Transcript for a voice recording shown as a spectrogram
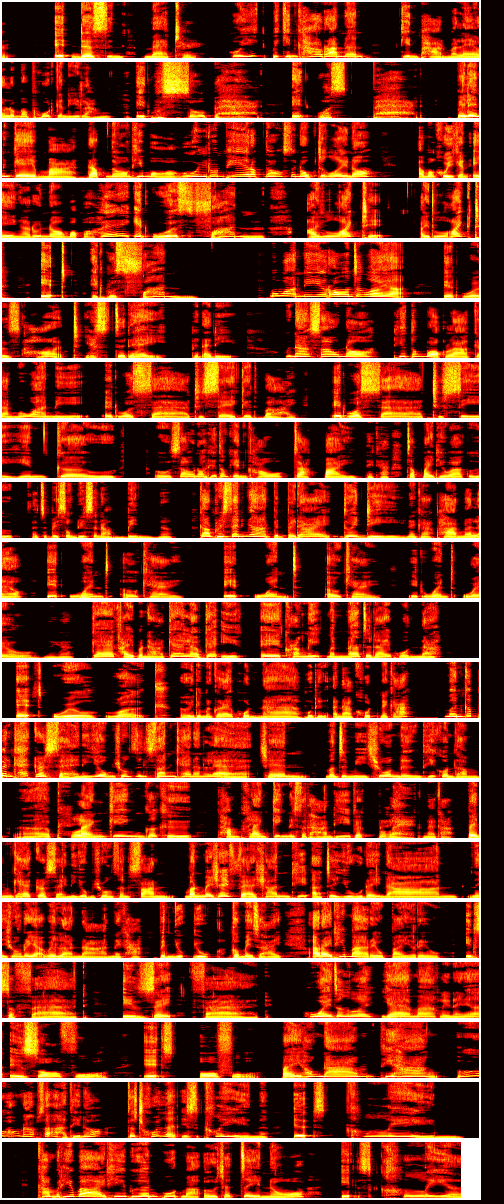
it doesn't matter เฮ้ยไปกินข้าวร้านนั้น กินผ่านมาแล้วแล้วมาพูดกันทีหลัง it was so bad it was bad ไปเล่นเกมมารับน้องที่มอเฮ้ยรุ่นพี่รับน้องสนุกจังเลยเนาะเอามาคุยกันเองอะรุ่นน้องบอกว่า hey it was fun I liked it I liked it it was fun เมื่อวานนี้ร้อนจังเลยอะ it was hot yesterday เป็นอดีตน่าเศร้าเนาะที่ต้องบอกลากันเมื่อวานนี้ it was sad to say goodbye it was sad to see him go เออเศร้าเนาะที่ต้องเห็นเขาจากไปนะคะ จากไปที่ว่าก็คืออาจจะไปส่งที่สนามบินนะ การพรีเซนต์งานเป็นไปได้ด้วยดีนะคะ ผ่านมาแล้ว it went okay it went okay it went well นะคะแก้ไขปัญหาแก้แล้วแก้อีก เอ ครั้งนี้มันน่าจะได้ผลนะ it will work เอ้ยเดี๋ยวมันก็ได้ผลหน้าพูดถึงอนาคตนะคะ มันก็เป็นแค่กระแสนิยมช่วงสั้นๆ แค่นั้นแหละ เช่น มันจะมีช่วงหนึ่งที่คนทำ planking ก็คือ ทำ planking ในสถานที่แปลกๆนะคะ เป็นแค่กระแสนิยมช่วงสั้นๆ มันไม่ใช่แฟชั่นที่อาจจะอยู่ได้นาน ในช่วงระยะเวลานานนะคะ เป็นยุคๆก็ไม่ใช่ อะไรที่มาเร็วไปเร็ว it's a fad it's a fad ห่วยจังเลย แย่มากเลยนะเนี่ย it's awful it's awful ไปห้องน้ำที่ห้างเออห้องน้ำสะอาดดีเนาะ the toilet is clean it's clean คำอธิบายที่เพื่อนพูดมาเออชัดเจนเนาะ it's clear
